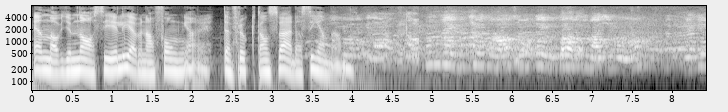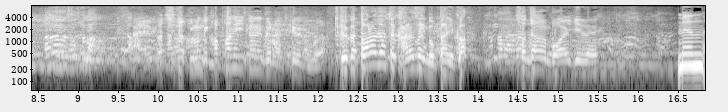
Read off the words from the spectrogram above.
En av gymnasieeleverna fångar den fruktansvärda scenen. Men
